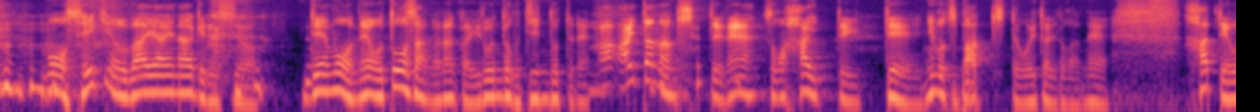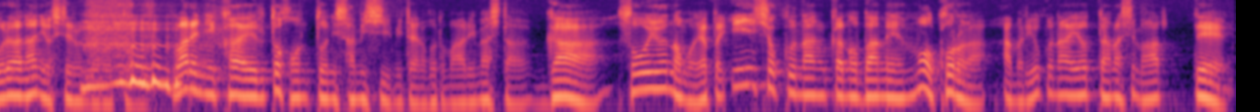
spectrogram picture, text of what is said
もう正規の奪い合いなわけですよ。で、もうね、お父さんがなんかいろんなとこ陣取ってね、あ、開いたなんつってね、そこ入っていって、荷物バッつって置いたりとかね、はて、俺は何をしてるんだろうと、我に帰ると本当に寂しいみたいなこともありましたが、そういうのもやっぱり飲食なんかの場面もコロナあまり良くないよって話もあって、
